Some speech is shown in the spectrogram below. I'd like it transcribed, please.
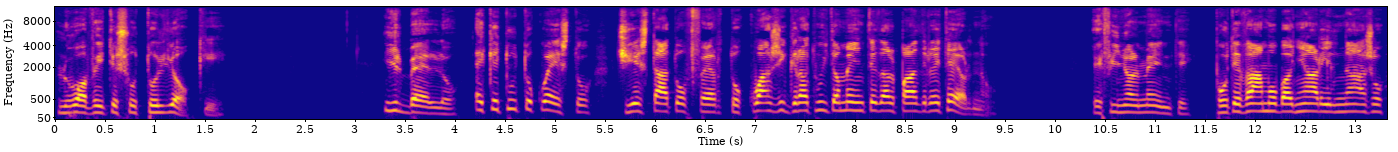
lo avete sotto gli occhi. Il bello è che tutto questo ci è stato offerto quasi gratuitamente dal Padre Eterno. E finalmente potevamo bagnare il naso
